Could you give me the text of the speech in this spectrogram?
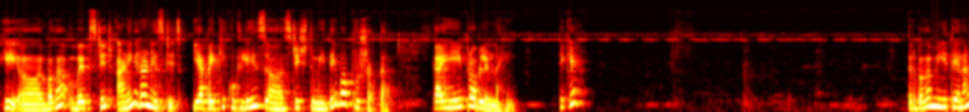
हे बघा वेब स्टिच आणि रनिंग स्टिच यापैकी कुठलीही स्टिच तुम्ही इथे वापरू शकता. काहीही प्रॉब्लेम नाही. ठीक आहे? तर बघा मी इथे ना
